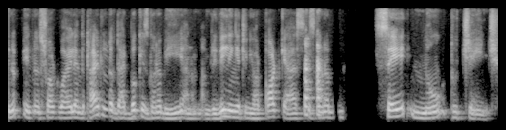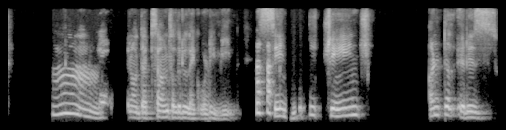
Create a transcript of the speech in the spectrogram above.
in, a, in a short while and the title of that book is going to be and I'm, I'm revealing it in your podcast is going to say no to change Mm. you know that sounds a little like what do you mean say no to change until it is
